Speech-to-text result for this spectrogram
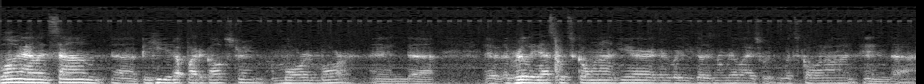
Long Island Sound be heated up by the Gulf Stream more and more? And uh, really that's what's going on here, and everybody doesn't realize what, what's going on, and uh,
